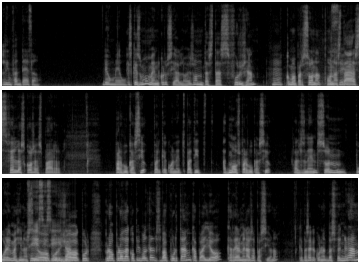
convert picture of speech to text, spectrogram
l'infantesa. Déu meu. És que és un moment crucial, no? És on t'estàs forjant Mm. com a persona, on sí. estàs fent les coses per, per vocació, perquè quan ets petit et mous per vocació. Els nens són pura imaginació, Sí, sí, sí, pur joc, pur... Però, però de cop i volta els va portant cap a allò que realment els apassiona. El que passa que quan et vas fent gran,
